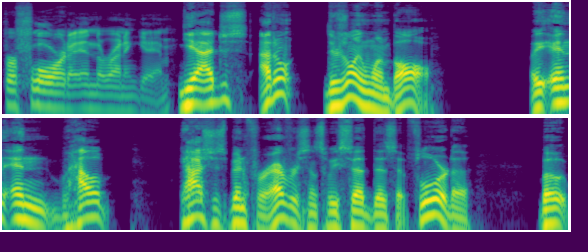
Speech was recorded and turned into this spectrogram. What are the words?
for Florida in the running game. Yeah, I just I don't. There's only one ball, and and how, gosh, it's been forever since we said this at Florida. But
